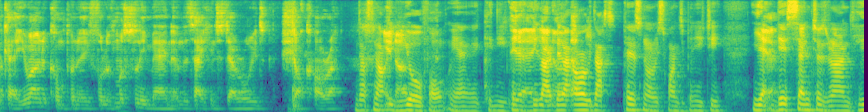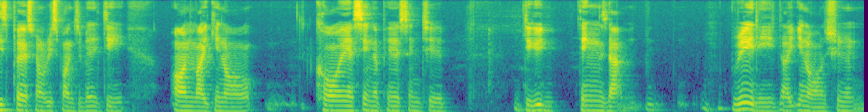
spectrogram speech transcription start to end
okay, you own a company full of muscly men and they're taking steroids. Shock horror. That's not you know- your fault. Yeah, it can, you can Yeah, be you like, know, be like, oh, that's personal responsibility. Yet Yeah. this centers around his personal responsibility on, like you know, coercing a person to do things that really, like you know, shouldn't.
